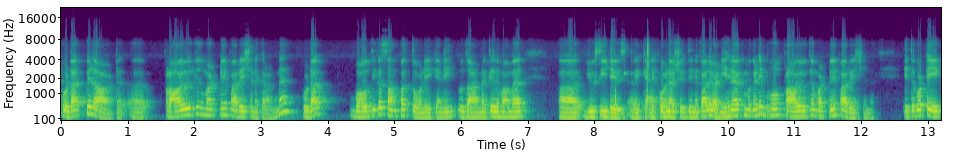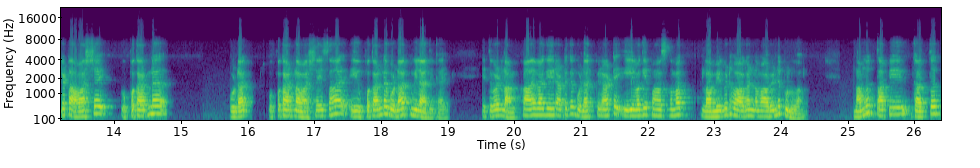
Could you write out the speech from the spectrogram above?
ගොඩක් වෙලාවට ප්‍රායෝගික මට්ටමේ පරීක්ෂණ කරන්න ගොඩක් භෞතික සම්පත් ඕනේ. කියන්නේ උදාහරණයකට මම UC Davis අර කැලිෆෝනියා විශ්වවිද්‍යාලේ කාලේ වැඩි හරියක්ම කළේ බොහොම ප්‍රායෝගික මට්ටමේ පරීක්ෂණ. එතකොට ඒකට අවශ්‍ය උපකරණ ගොඩක් උපකරණ අවශ්‍යයි සහ ඒ උපකරණ ගොඩක් මිල අධිකයි. එතකොට ලංකාවේ වගේ රටක ගොඩක් වෙලාවට ඒ වගේ පහසුකමක් ළමයෙකුට හොයාගන්න අමාරු වෙන්න පුළුවන්. නමුත් අපි ගත්තොත්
